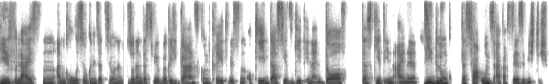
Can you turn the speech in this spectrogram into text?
Hilfe leisten an große Organisationen, sondern dass wir wirklich ganz konkret wissen, okay, das jetzt geht in ein Dorf, das geht in eine Siedlung. Das war uns einfach sehr, sehr wichtig.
